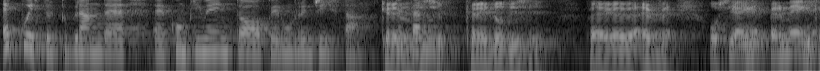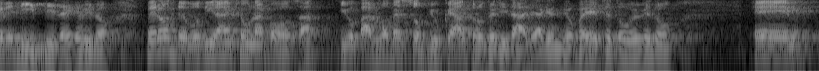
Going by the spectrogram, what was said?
È questo il più grande eh, complimento per un regista? Credo di Spettatori- sì, credo di sì. Ossia, per me è incredibile, capito? Però devo dire anche una cosa, io parlo adesso più che altro dell'Italia, che è il mio paese dove vedo... eh,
